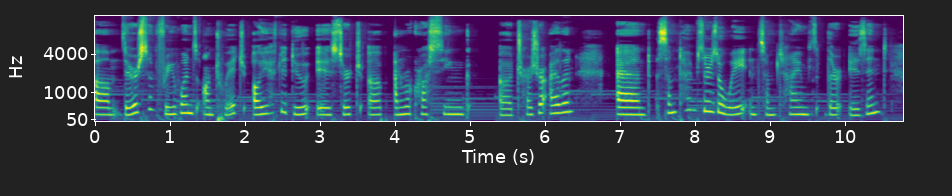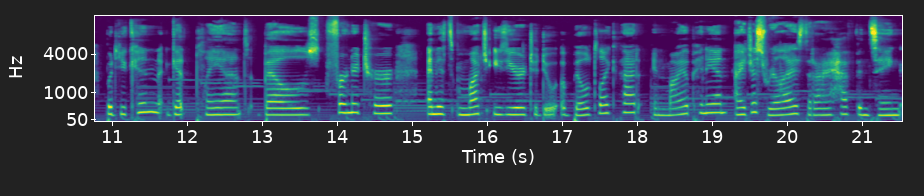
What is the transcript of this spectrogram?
um, there are some free ones on Twitch. All you have to do is search up Animal Crossing uh, Treasure Island and sometimes there's a wait and sometimes there isn't but you can get plants bells furniture and it's much easier to do a build like that in my opinion. I just realized that i have been saying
